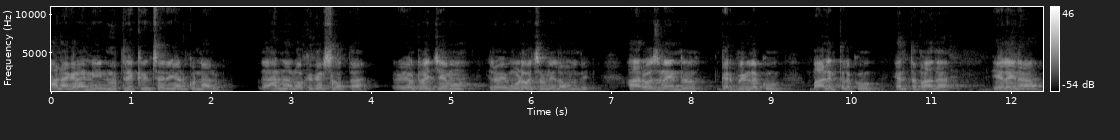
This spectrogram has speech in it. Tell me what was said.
ఆ నగరాన్ని నూతనీకరించాలి అనుకున్నారు. ఉదాహరణ లోకగారి సువార్త ఇరవై ఒకటో అధ్యాయము ఇరవై మూడో వచనంలో ఇలా ఉన్నది. ఆ రోజున ఎందు గర్భిణులకు బాలింతలకు ఎంత బాధ? ఏలైనా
